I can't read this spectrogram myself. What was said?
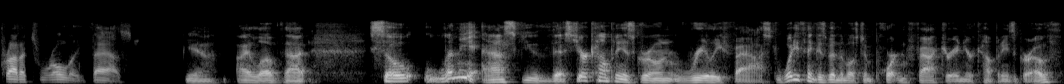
products rolling fast Yeah, I love that. So let me ask you this. Your company has grown really fast. What do you think has been the most important factor in your company's growth?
